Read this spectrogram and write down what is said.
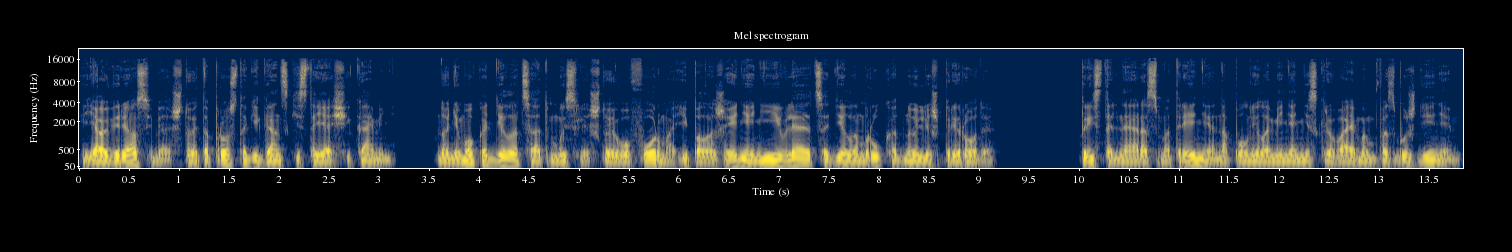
Я уверял себя, что это просто гигантский стоящий камень, но не мог отделаться от мысли, что его форма и положение не являются делом рук одной лишь природы. Пристальное рассмотрение наполнило меня нескрываемым возбуждением.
